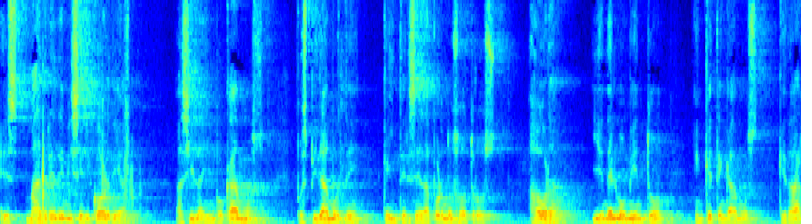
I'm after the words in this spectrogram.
es Madre de Misericordia, así la invocamos, pues pidámosle que interceda por nosotros ahora y en el momento en que tengamos que dar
